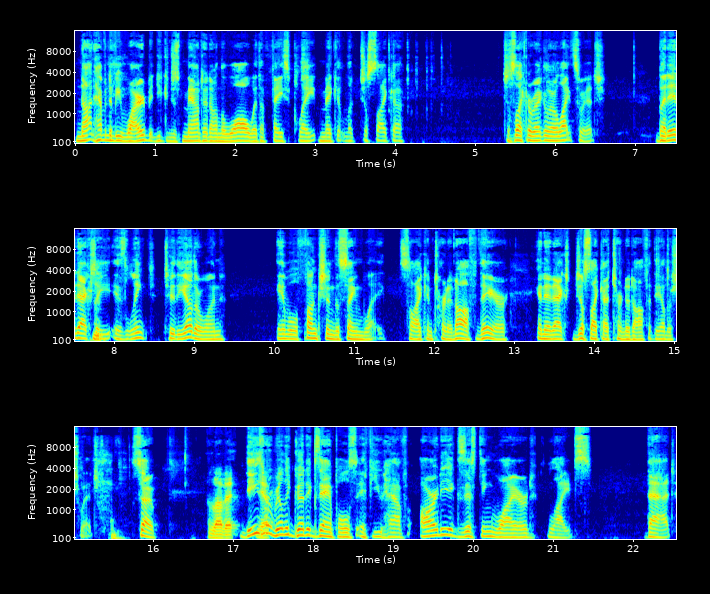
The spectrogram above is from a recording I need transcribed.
not having to be wired, but you can just mount it on the wall with a faceplate and make it look just like a just like a regular light switch. But it actually hmm. is linked to the other one and will function the same way. So I can turn it off there and it acts just like I turned it off at the other switch. So I love it. these Yep. are really good examples if you have already existing wired lights that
